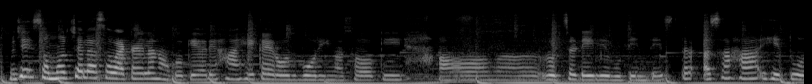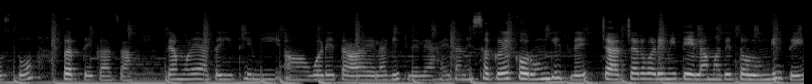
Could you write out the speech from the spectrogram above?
म्हणजे समोरच्याला असं वाटायला नको की अरे हां हे काय रोज बोरिंग असं की रोजचं डेली रुटीन तेच. तर असा हा हेतू असतो प्रत्येकाचा. त्यामुळे आता इथे मी वडे तळायला घेतलेले आहेत आणि सगळे करून घेतले. चार चार वडे मी तेलामध्ये तळून घेते.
